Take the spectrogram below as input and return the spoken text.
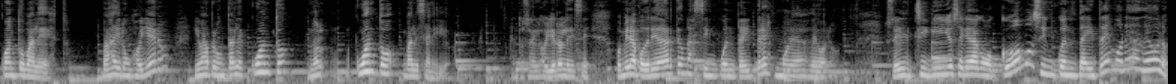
cuánto vale esto. Vas a ir a un joyero y vas a preguntarle cuánto, no, cuánto vale ese anillo. Entonces el joyero le dice, pues mira, podría darte unas 53 monedas de oro. Entonces el chiquillo se queda como, ¿cómo 53 monedas de oro?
